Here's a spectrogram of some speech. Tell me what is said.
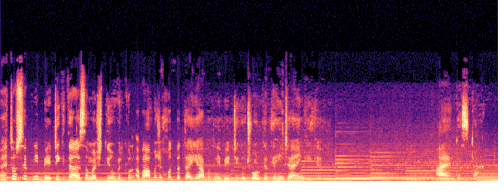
मैं तो उसे अपनी बेटी की तरह समझती हूँ बिल्कुल। अब आप मुझे खुद बताइए आप अपनी बेटी को छोड़कर कहीं जाएँगी क्या? आई अंडरस्टैंड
